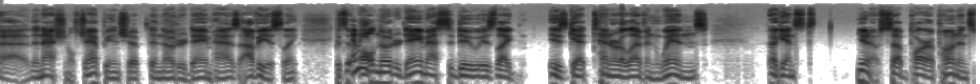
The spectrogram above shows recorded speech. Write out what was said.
uh, the national championship than Notre Dame has, obviously, because I mean- all Notre Dame has to do is like is get ten or eleven wins against you know subpar opponents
